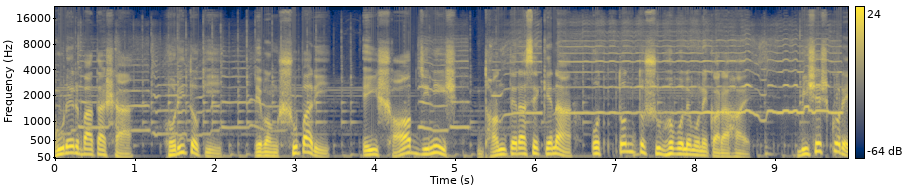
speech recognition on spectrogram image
গুড়ের বাতাসা, হরিতকি এবং সুপারি এই সব জিনিস ধনতেরাসে কেনা অত্যন্ত শুভ বলে মনে করা হয়। বিশেষ করে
